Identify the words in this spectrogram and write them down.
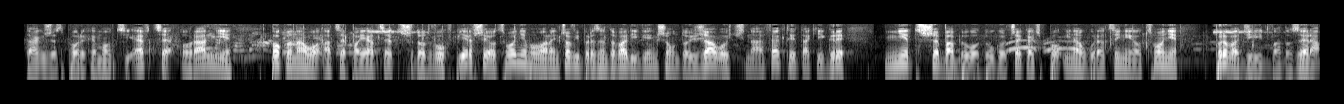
także sporych emocji. FC Oranie pokonało AC Pajace 3 do 2. W pierwszej odsłonie pomarańczowi prezentowali większą dojrzałość. Na efekty takiej gry nie trzeba było długo czekać. Po inauguracyjnej odsłonie prowadzili 2 do 0.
